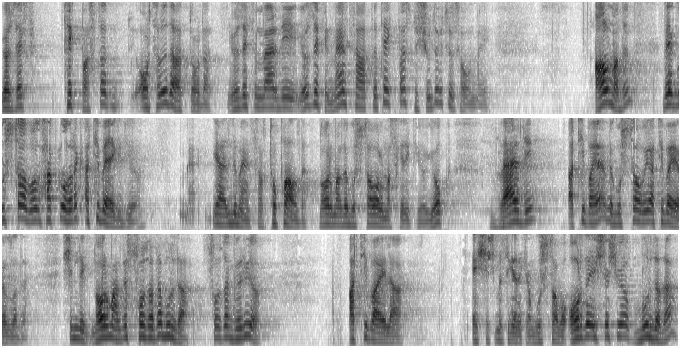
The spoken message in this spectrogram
Josef tek pasta ortalığı dağıttı orada. Josef'in verdiği, Josef'in Mensah attığı tek pas düşürdü bütün savunmayı. Almadın ve Gustavo haklı olarak Atiba'ya gidiyor. Geldi Mensah, topu aldı. Normalde Gustavo olması gerekiyor. Yok. Verdi Atiba'ya ve Gustavo'yu Atiba'ya yolladı. Şimdi normalde Soza da burada. Soza görüyor. Atiba ile eşleşmesi gereken Gustavo orada eşleşiyor. Burada da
